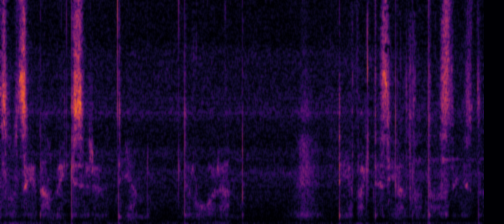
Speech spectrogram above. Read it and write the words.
som sedan växer ut igen till våren. Det är faktiskt helt fantastiskt.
